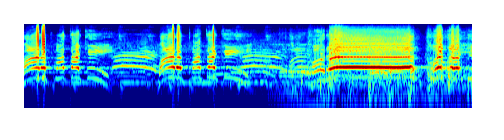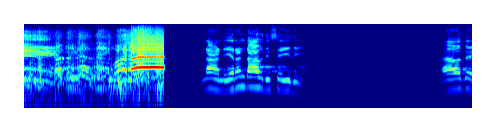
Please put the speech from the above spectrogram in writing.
பாரத் மாதா கி. பாரத் மாதா கி. பாரத் மாதா கி. நான் இரண்டாவது செய்தி. அதாவது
